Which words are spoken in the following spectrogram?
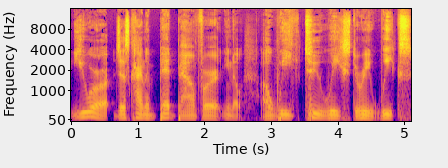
you are just kind of bedbound for, you know, a week, two weeks, three weeks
